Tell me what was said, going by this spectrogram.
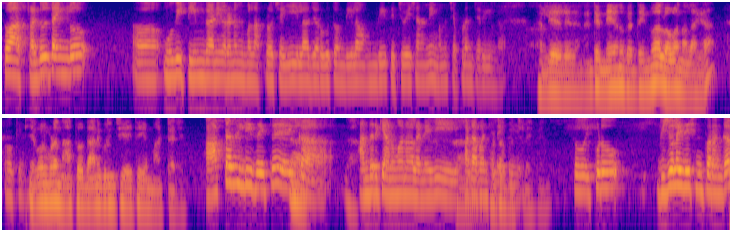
సో ఆ స్ట్రగుల్ టైంలో మూవీ టీమ్ కానీ ఎవరైనా మిమ్మల్ని అప్రోచ్ అయ్యి ఇలా జరుగుతుంది ఇలా ఉంది సిచ్యువేషన్ అని మనం చెప్పడం జరిగిందా? లేదు లేదండి. అంటే నేను పెద్ద ఇన్వాల్వ్ అవ్వను అలాగా. ఓకే. ఎవరు కూడా నాతో దాని గురించి అయితే ఏం మాట్లాడలేదు. ఆఫ్టర్ రిలీజ్ అయితే ఇంకా అందరికీ అనుమానాలు అనేవి పటాపంచలైపోయాయి. పటాపంచలైపోయింది. సో ఇప్పుడు విజువలైజేషన్ పరంగా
